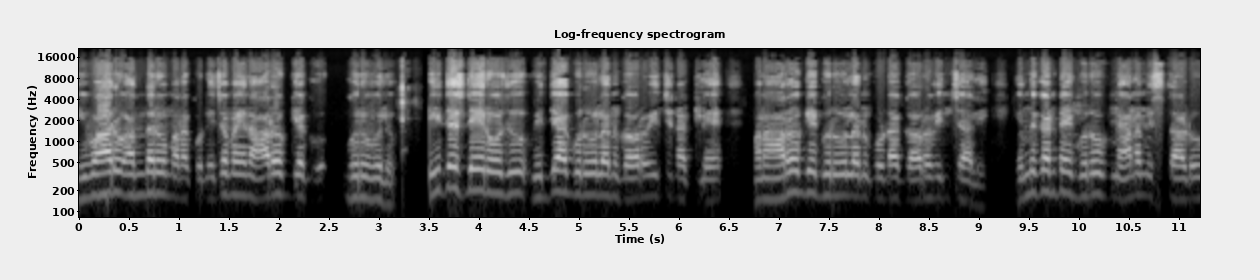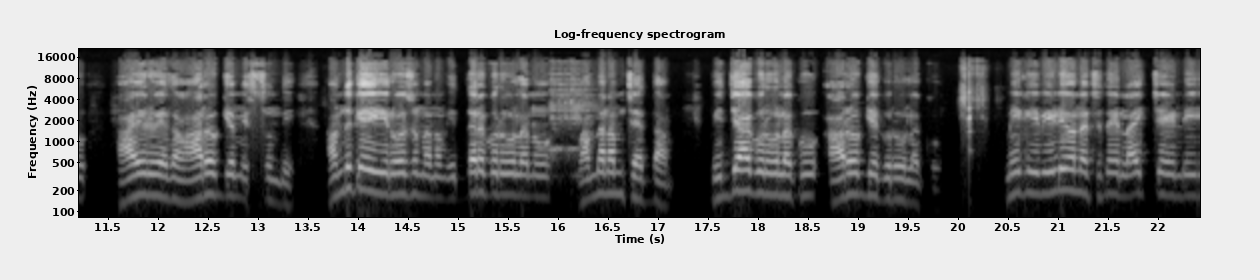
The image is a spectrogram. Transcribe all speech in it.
ఇవారు వారు అందరూ మనకు నిజమైన ఆరోగ్య గు- గురువులు. టీచర్స్ డే రోజు విద్యా గురువులను గౌరవించినట్లే మన ఆరోగ్య గురువులను కూడా గౌరవించాలి. ఎందుకంటే గురువు జ్ఞానం ఇస్తాడు ఆయుర్వేదం ఆరోగ్యం ఇస్తుంది. అందుకే ఈరోజు మనం ఇద్దరు గురువులను వందనం చేద్దాం. విద్యా గురువులకు ఆరోగ్య గురువులకు. మీకు ఈ వీడియో నచ్చితే లైక్ చేయండి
